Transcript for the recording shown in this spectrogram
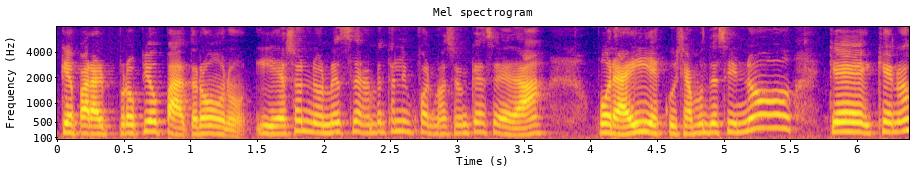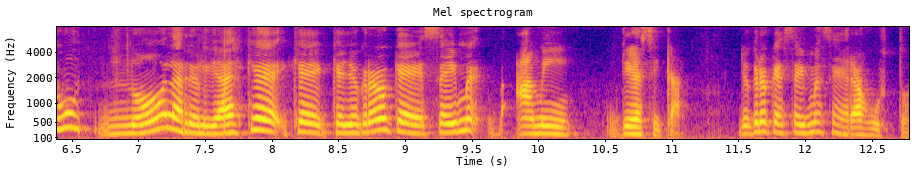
que para el propio patrono. Y eso no necesariamente es la información que se da por ahí. Escuchamos decir, no, que, que no es justo. No, la realidad es que, que, que yo creo que seis meses, a mí, Jessica, yo creo que seis meses era justo.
